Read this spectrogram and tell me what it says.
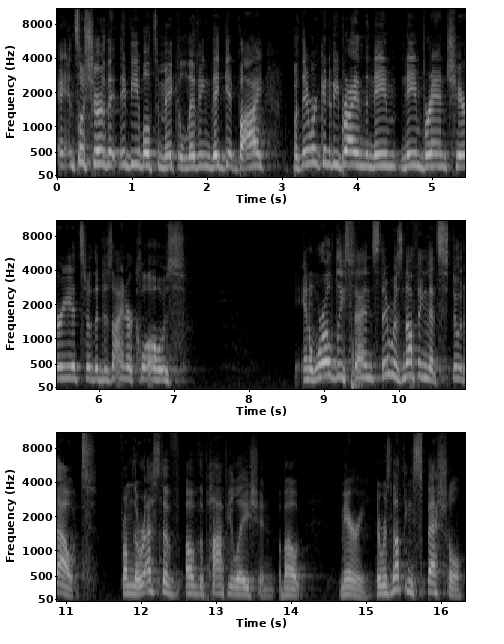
And so, sure, that they'd be able to make a living, they'd get by, but they weren't going to be buying the name, name brand chariots or the designer clothes. In a worldly sense, there was nothing that stood out from the rest of, of the population about Mary. There was nothing special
